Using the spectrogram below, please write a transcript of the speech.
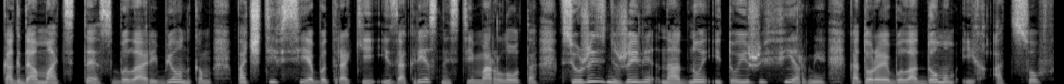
Когда мать Тесс была ребенком, почти все батраки из окрестностей Марлота всю жизнь жили на одной и той же ферме, которая была домом их отцов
